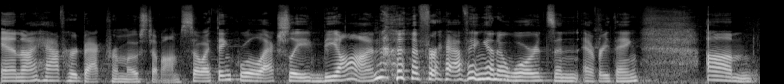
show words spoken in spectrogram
And I have heard back from most of them. So I think we'll actually be on for having an awards and everything. Um,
